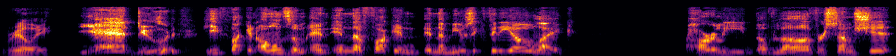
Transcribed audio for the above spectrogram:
Really? Yeah, dude. He fucking owns them. And in the fucking in the music video, like Harley of Love or some shit.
